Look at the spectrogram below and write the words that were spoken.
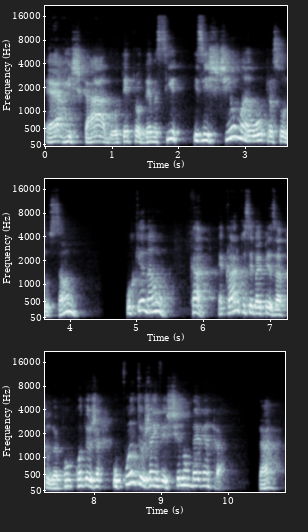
é arriscado ou tem problema, se existir uma outra solução, por que não? Cara, é claro que você vai pesar tudo. É o quanto eu já, o quanto eu já investi não deve entrar. Tá?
